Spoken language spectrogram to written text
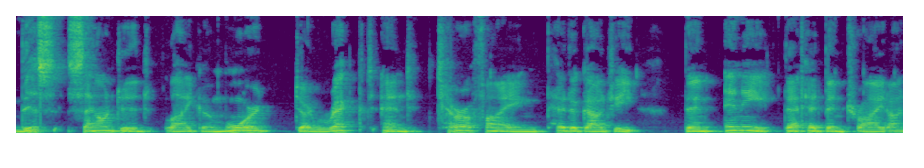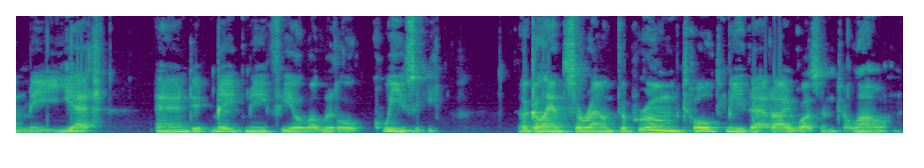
This sounded like a more direct and terrifying pedagogy than any that had been tried on me yet, and it made me feel a little queasy. A glance around the room told me that I wasn't alone.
